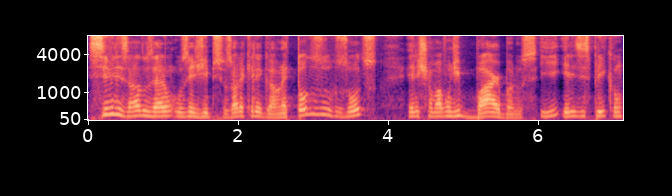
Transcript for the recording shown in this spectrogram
civilizados eram os egípcios. Olha que legal, né? Todos os outros eles chamavam de bárbaros e eles explicam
